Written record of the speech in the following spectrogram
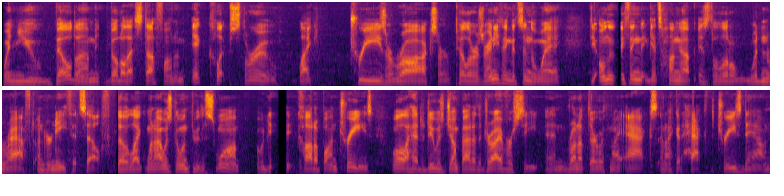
When you build them, build all that stuff on them, it clips through like trees or rocks or pillars or anything that's in the way. The only thing that gets hung up is the little wooden raft underneath itself. So, like when I was going through the swamp, I would get caught up on trees. Well, all I had to do was jump out of the driver's seat and run up there with my axe, and I could hack the trees down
